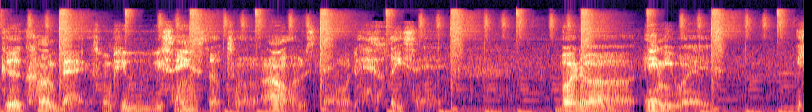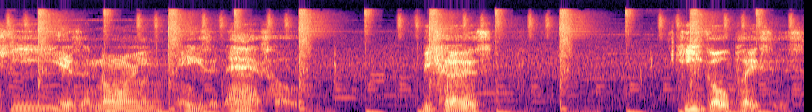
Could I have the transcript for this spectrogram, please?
good comebacks when people be saying stuff to him. I don't understand what the hell he's saying. But uh, anyways, he is annoying. He's an asshole because he go places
